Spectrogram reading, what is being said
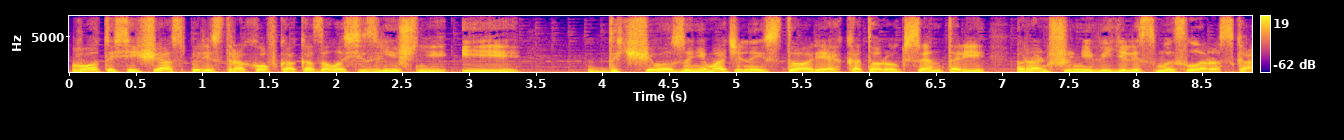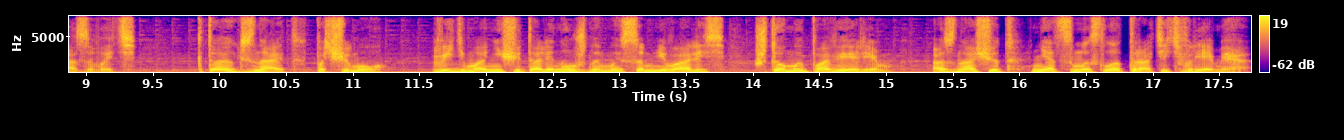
Вот и сейчас перестраховка оказалась излишней, и... Да чего занимательная история, которую Ксентари раньше не видели смысла рассказывать. Кто их знает, почему? Видимо, они считали нужным и сомневались, что мы поверим, а значит, нет смысла тратить время.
